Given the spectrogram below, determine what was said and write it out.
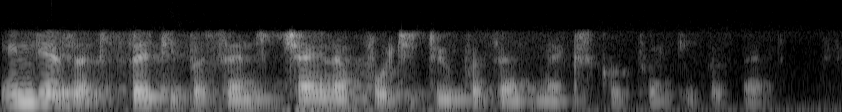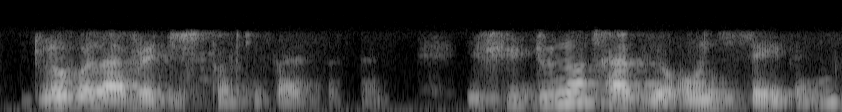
India is at 30%, China 42%, Mexico 20%. Global average is 25%. If you do not have your own savings,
